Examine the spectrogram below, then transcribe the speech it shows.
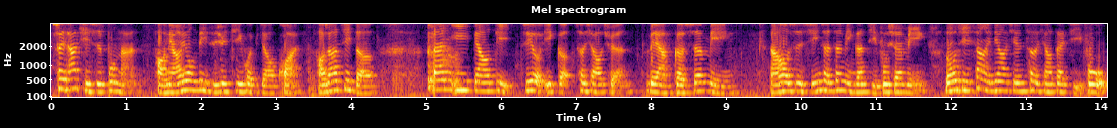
所以它其实不难，好，你要用例子去记会比较快。好，像要记得单一标的只有一个撤销权，两个声明。然后是形成声明跟给付声明，逻辑上一定要先撤销再给付，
